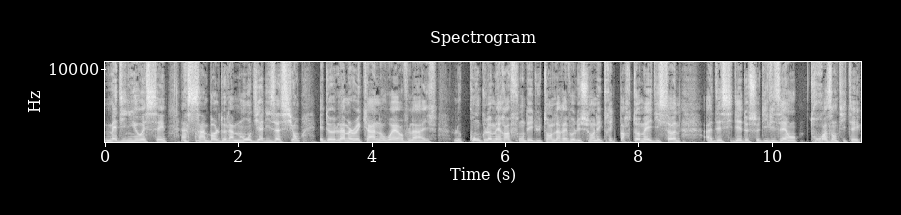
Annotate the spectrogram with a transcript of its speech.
Made in USA, un symbole de la mondialisation et de l'American Way of Life. Le conglomérat fondé du temps de la révolution électrique par Thomas Edison a décidé de se diviser en trois entités,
